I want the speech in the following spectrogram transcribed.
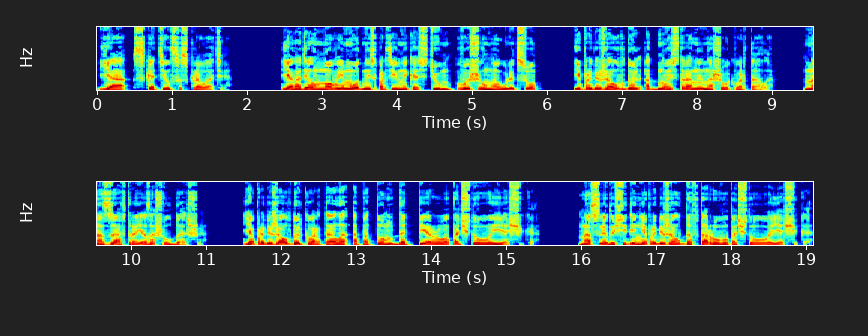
я скатился с кровати. Я надел новый модный спортивный костюм, вышел на улицу и пробежал вдоль одной стороны нашего квартала. На завтра я зашел дальше. Я пробежал вдоль квартала, а потом до первого почтового ящика. На следующий день я пробежал до второго почтового ящика.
